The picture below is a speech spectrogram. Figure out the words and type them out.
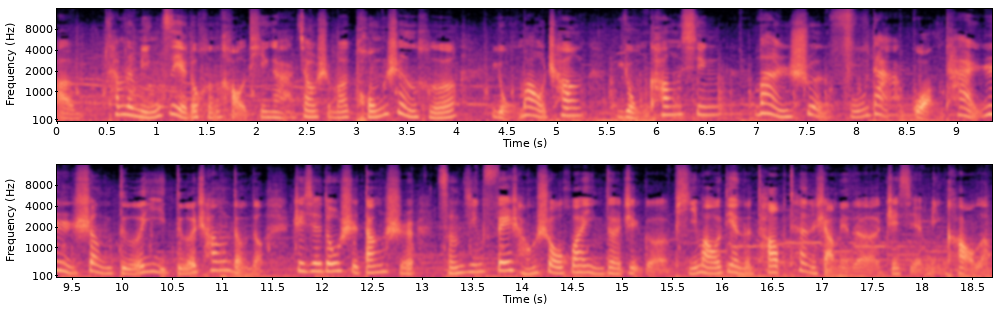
啊，他们的名字也都很好听啊，叫什么同盛和、永茂昌、永康兴。万顺、福大、广泰、日盛、德意、德昌等等，这些都是当时曾经非常受欢迎的这个皮毛店的 Top Ten 上面的这些名号了。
